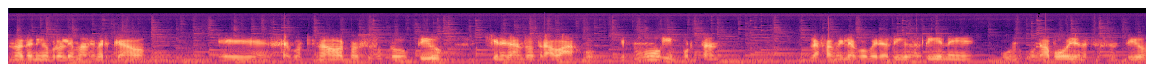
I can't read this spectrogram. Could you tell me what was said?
no ha tenido problemas de mercado, eh, se ha continuado el proceso productivo, generando trabajo, que es muy importante. La familia cooperativa tiene un, apoyo en este sentido.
